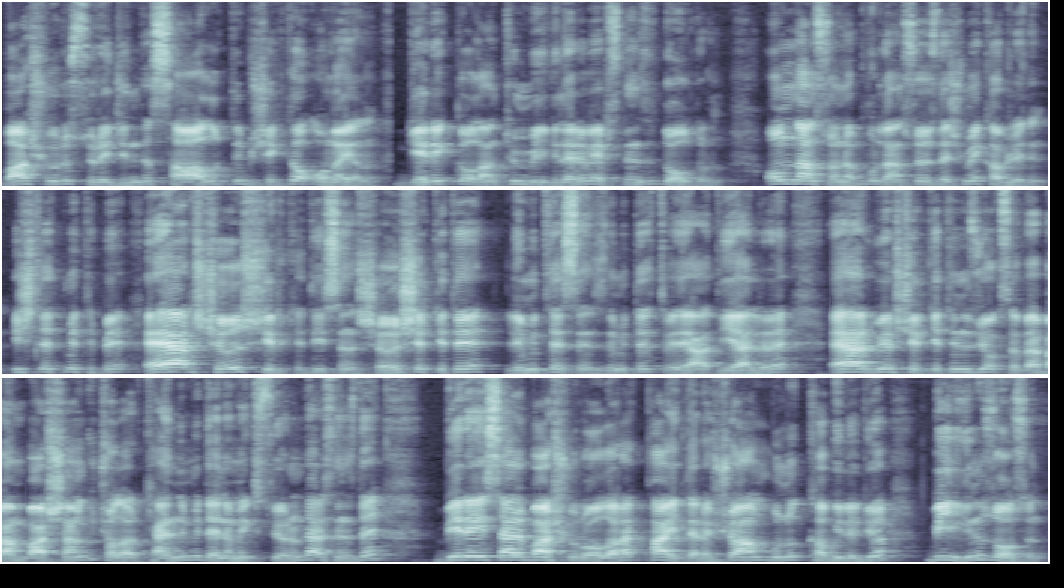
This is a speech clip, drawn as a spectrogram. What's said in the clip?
başvuru sürecinde sağlıklı bir şekilde onay alın. Gerekli olan tüm bilgileri web sitenize doldurun. Ondan sonra buradan sözleşmeyi kabul edin. İşletme tipi eğer şahıs şirketiyseniz şahıs şirketi, limiteseniz limited veya diğerleri eğer bir şirketiniz yoksa ve ben başlangıç olarak kendimi denemek istiyorum derseniz de bireysel başvuru olarak Payter'e şu an bunu kabul ediyor. Bilginiz olsun.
